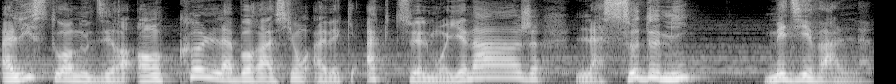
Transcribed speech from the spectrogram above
à l'Histoire nous le dira en collaboration avec Actuel Moyen Âge, la sodomie médiévale.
